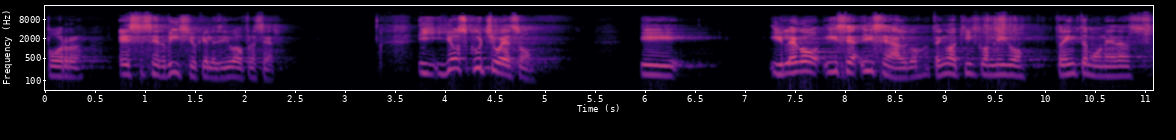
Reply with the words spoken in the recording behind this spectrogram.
por ese servicio que les iba a ofrecer. Y yo escucho eso y y luego hice, hice algo. Tengo aquí conmigo 30 monedas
